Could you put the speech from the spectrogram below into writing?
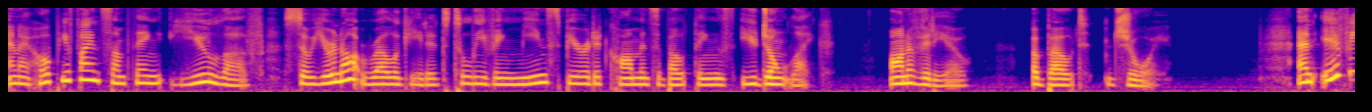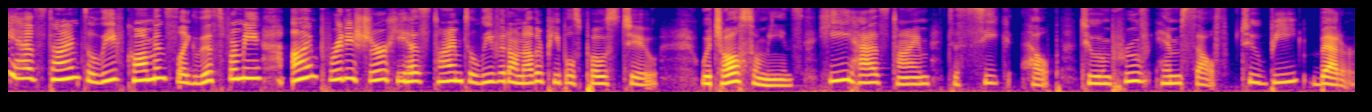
and I hope you find something you love so you're not relegated to leaving mean spirited comments about things you don't like on a video about joy. And if he has time to leave comments like this for me, I'm pretty sure he has time to leave it on other people's posts too, which also means he has time to seek help, to improve himself, to be better.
